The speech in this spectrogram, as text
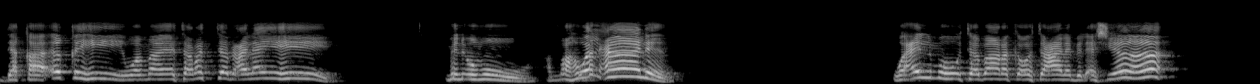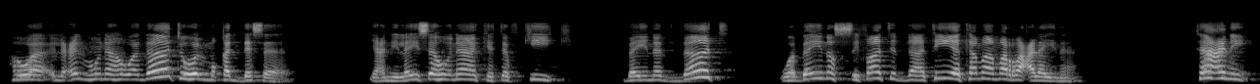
بدقائقه وما يترتب عليه من أمور. الله هو العالم. وعلمه تبارك وتعالى بالأشياء هو العلم هنا هو ذاته المقدسة. يعني ليس هناك تفكيك بين الذات وبين الصفات الذاتية كما مر علينا. تعني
